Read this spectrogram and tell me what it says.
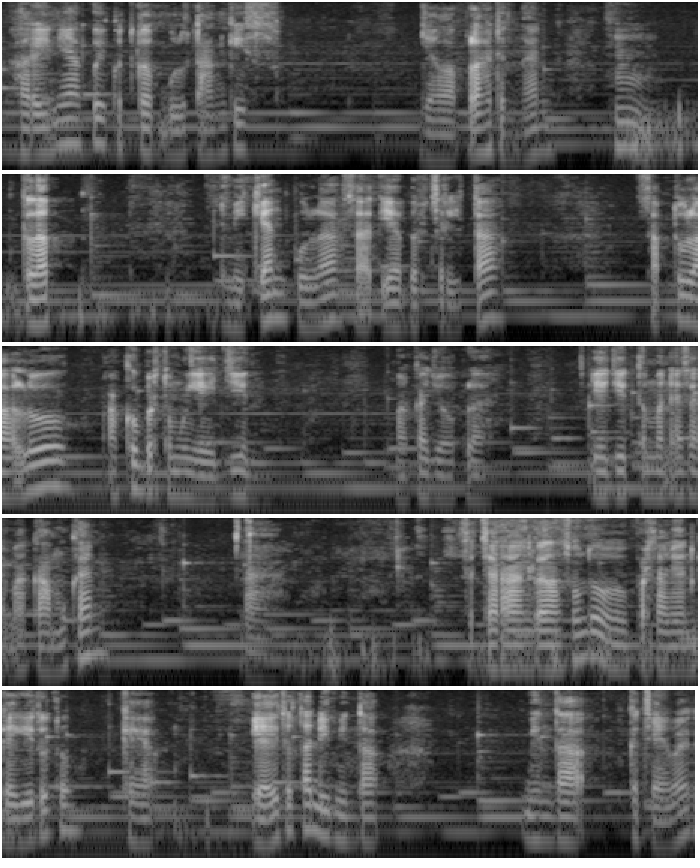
"Hari ini aku ikut klub bulu tangkis." Jawablah dengan, "Hmm, klub." Demikian pula saat ia bercerita, "Sabtu lalu aku bertemu Yejin." Maka jawablah, "Yejin teman SMA kamu kan?" Secara nggak langsung tuh pertanyaan kayak gitu tuh kayak ya itu tadi minta minta ke cewek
